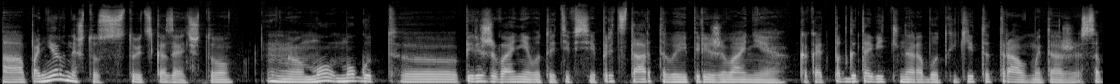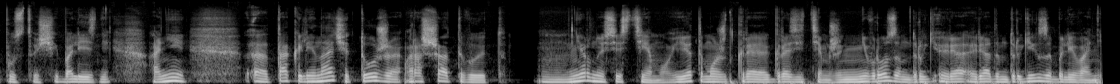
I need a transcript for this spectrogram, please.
А по нервной, что стоит сказать, что могут э, переживания вот эти все, предстартовые переживания, какая-то подготовительная работа, какие-то травмы даже, сопутствующие болезни, они э, так или иначе тоже расшатывают нервную систему, и это может грозить тем же неврозом, друг, рядом других заболеваний.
